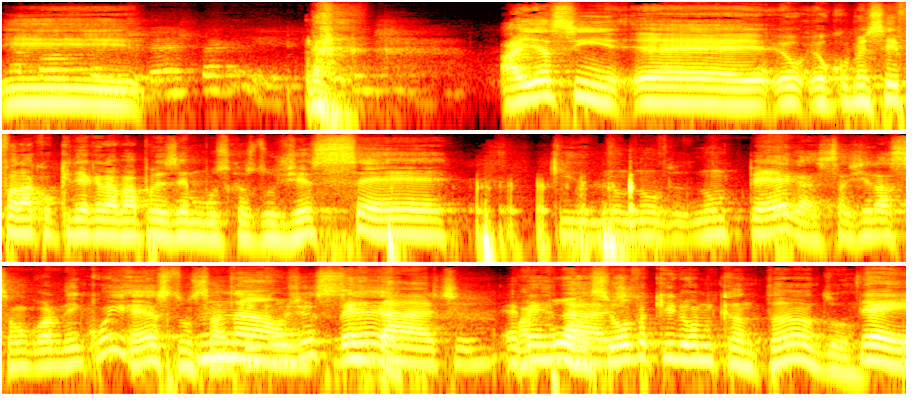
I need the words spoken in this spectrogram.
E. Aí, assim, é, eu, eu comecei a falar que eu queria gravar, por exemplo, músicas do Gessé, que não, não, não pega, essa geração agora nem conhece, não sabe quem que é não, o Gessé. verdade. É Mas, verdade. porra, você ouve aquele homem cantando, É,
